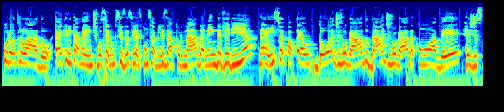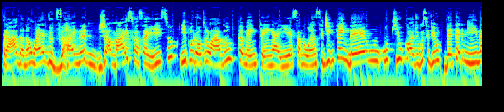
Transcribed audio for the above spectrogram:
Por outro lado, tecnicamente, você não precisa se responsabilizar por nada, nem deveria, né? Isso é papel do advogado, da advogada com OAB registrada, não é do designer, jamais faça isso. E por outro lado, também tem aí essa nuance de entender o, o que o Código Civil determina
